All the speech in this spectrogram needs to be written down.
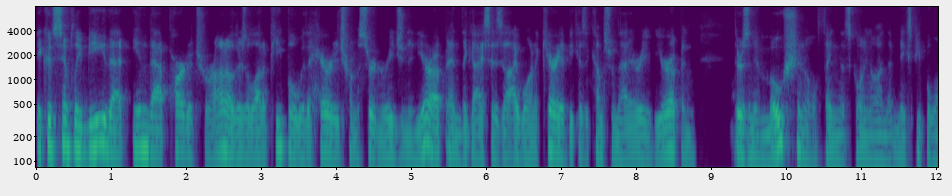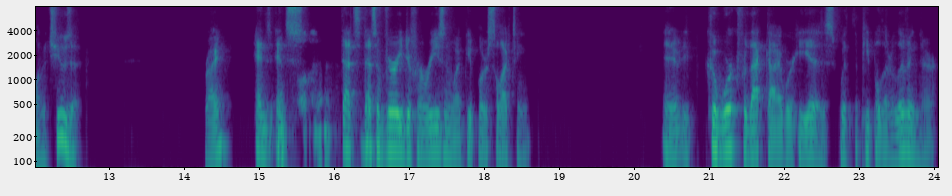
It could simply be that in that part of Toronto, there's a lot of people with a heritage from a certain region in Europe. And the guy says, I want to carry it because it comes from that area of Europe. And there's an emotional thing that's going on that makes people want to choose it. Right and and that's that's a very different reason why people are selecting it. And it, it, could work for that guy where he is with the people that are living there,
